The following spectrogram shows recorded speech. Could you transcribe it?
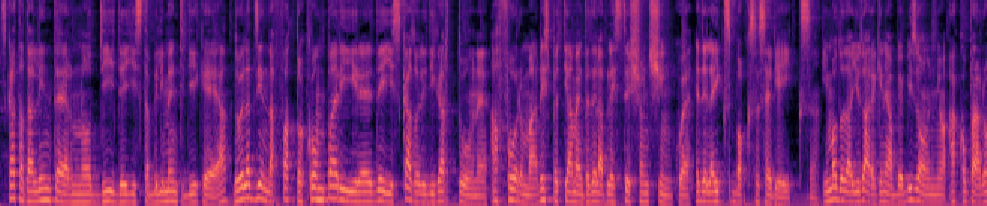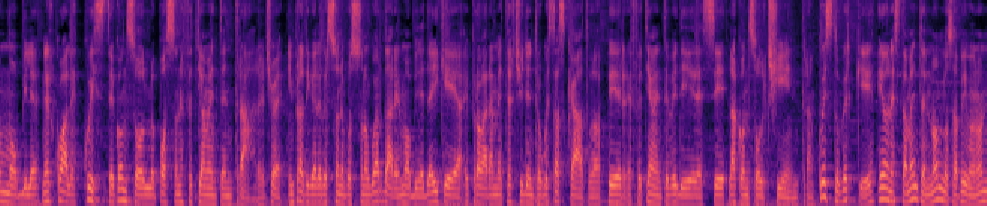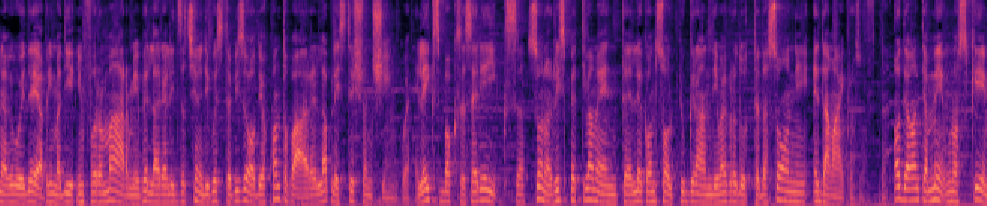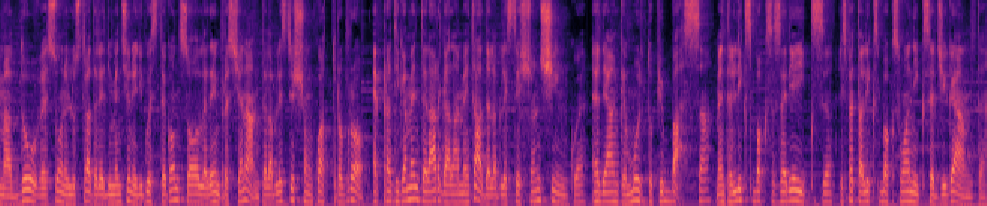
scattate all'interno di degli stabilimenti di Ikea, dove l'azienda ha fatto comparire degli scatoli di cartone a forma rispettivamente della PlayStation 5 e della Xbox Serie X, in modo da aiutare chi ne abbia bisogno a comprare un mobile nel quale queste console possano effettivamente entrare, cioè in pratica pratica le persone possono guardare il mobile da Ikea e provare a metterci dentro questa scatola per effettivamente vedere se la console ci entra. Questo perché, e onestamente non lo sapevo, non ne avevo idea prima di informarmi per la realizzazione di questo episodio, a quanto pare la PlayStation 5 e la Xbox Serie X sono rispettivamente le console più grandi mai prodotte da Sony e da Microsoft. Ho davanti a me uno schema dove sono illustrate le dimensioni di queste console ed è impressionante, la PlayStation 4 Pro è praticamente larga la metà della PlayStation 5 5 ed è anche molto più bassa, mentre l'Xbox Serie X rispetto all'Xbox One X è gigante,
